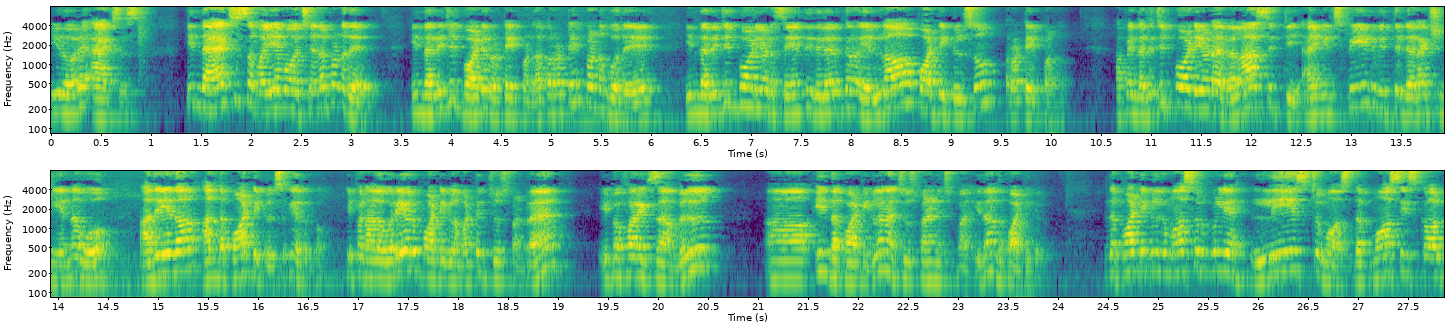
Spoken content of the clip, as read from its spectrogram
இது ஒரு ஆக்சிஸ் இந்த ஆக்சிஸ மையமா வச்சு என்ன பண்ணுது? இந்த ரிஜிட் பாடி ரொட்டேட் பண்ணுது. அப்ப ரொட்டேட் பண்ணும்போது இந்த ரிஜிட் பாடியோட சேர்ந்து இதுல இருக்கிற எல்லா பார்ட்டிகிள்ஸும் ரொட்டேட் பண்ணும். அப்ப இந்த ரிஜிட் பாடியோட velocity I mean speed with direction என்னவோ அதே தான் அந்த பார்ட்டிகிள்ஸுக்கு இருக்கும். இப்ப நான் ஒரே ஒரு பார்ட்டிகளை மட்டும் சூஸ் பண்றேன். இப்ப ஃபார் எக்ஸாம்பிள் இந்த பார்ட்டிகளை நான் சூஸ் பண்ணேன்னு வச்சுப்பேன் இதான் அந்த பார்ட்டிகள் இந்த பார்ட்டிகளுக்கு மாஸ் இருக்கும் இல்லையா? Least mass the mass is call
